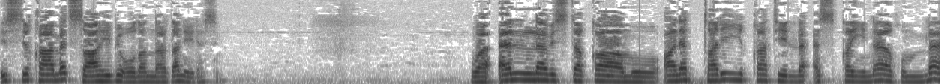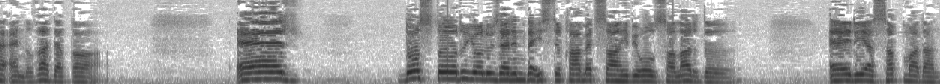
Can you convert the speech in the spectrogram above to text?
istikamet sahibi olanlardan eylesin. وأن لو استقاموا على الطريقة لأسقيناهم ماء غدقا Eğer dost doğru yol üzerinde istikamet sahibi olsalardı, eğriye sapmadan,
